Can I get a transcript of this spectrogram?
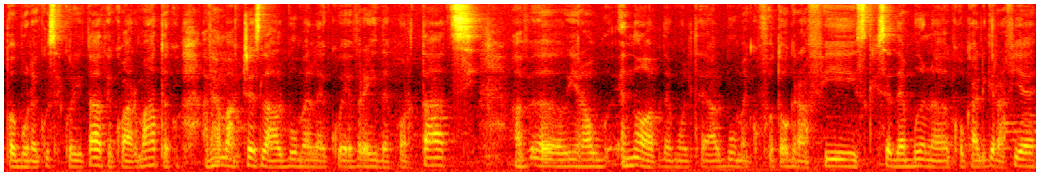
pe bune cu securitate, cu armată, cu, aveam acces la albumele cu evrei deportați, ave, erau enorm de multe albume cu fotografii scrise de mână, cu o caligrafie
